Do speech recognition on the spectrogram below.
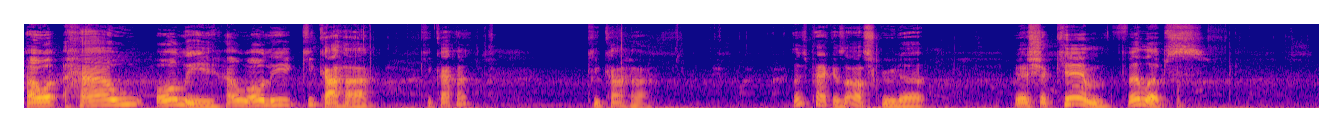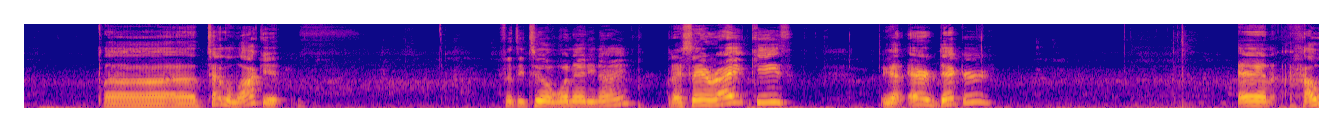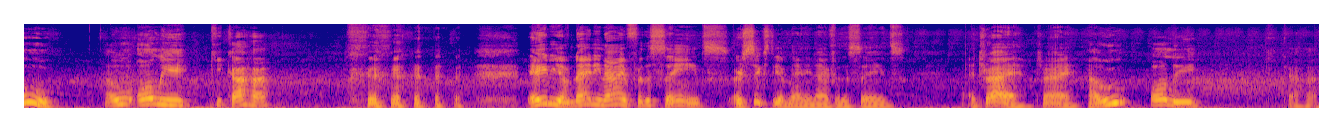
how how Oli how Oli Kikaha Kikaha Kikaha. This pack is all screwed up. Yeah, Shaquem Phillips. Uh, Tyler Lockett. 52 of 189. Did I say it right, Keith? We got Eric Decker. And Hau. Hau Oli Kikaha. 80 of 99 for the Saints. Or 60 of 99 for the Saints. I try, try. Hau Oli Kikaha.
